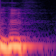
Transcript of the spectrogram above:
hmm.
